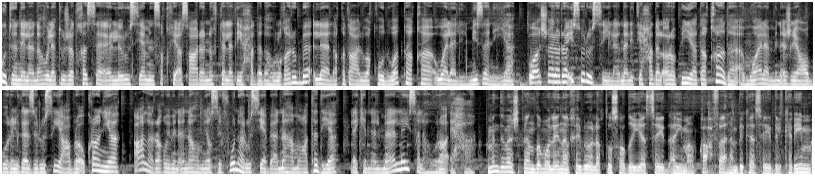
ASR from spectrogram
بوتين إلى أنه لا توجد خسائر لروسيا من سقف أسعار النفط الذي حدده الغرب لا لقطاع الوقود والطاقة ولا للميزانية. وأشار الرئيس الروسي إلى أن الاتحاد الأوروبي يتقاضى أموالا من أجل عبور الغاز الروسي عبر أوكرانيا على الرغم من أنهم يصفون روسيا بأنها معتدية لكن المال ليس له رائحة. من دمشق ينضم إلينا الخبير الاقتصادي السيد أيمن قحف. أهلا بك سيد الكريم.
